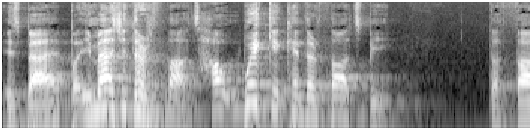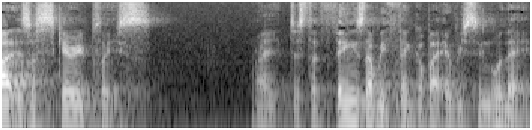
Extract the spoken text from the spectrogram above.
is bad, but imagine their thoughts. How wicked can their thoughts be? The thought is a scary place, right? Just the things that we think about every single day.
